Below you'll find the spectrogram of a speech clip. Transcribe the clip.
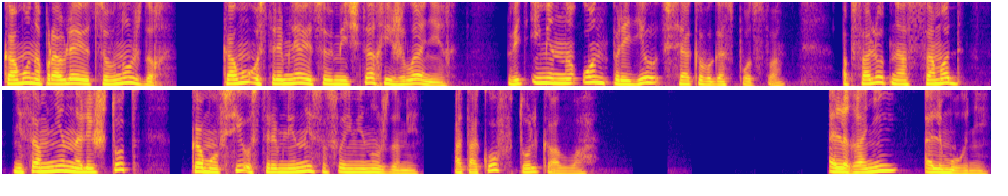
кому направляются в нуждах, кому устремляются в мечтах и желаниях, ведь именно он – предел всякого господства. Абсолютный Ас-Самад – несомненно лишь тот, кому все устремлены со своими нуждами, а таков только Аллах. Аль-Гани Аль-Мугни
